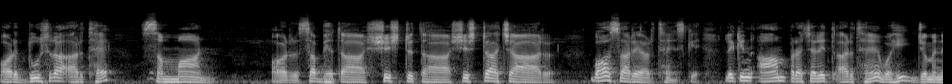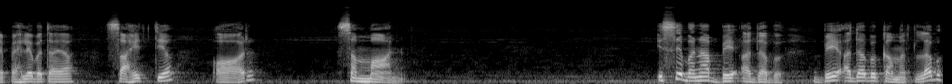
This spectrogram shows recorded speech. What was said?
और दूसरा अर्थ है सम्मान और सभ्यता, शिष्टता, शिष्टाचार। बहुत सारे अर्थ हैं इसके, लेकिन आम प्रचलित अर्थ हैं वही जो मैंने पहले बताया, साहित्य और सम्मान। इससे बना बेअदब। बेअदब का मतलब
